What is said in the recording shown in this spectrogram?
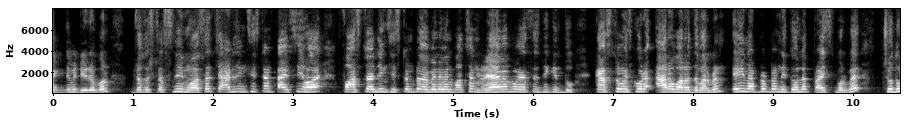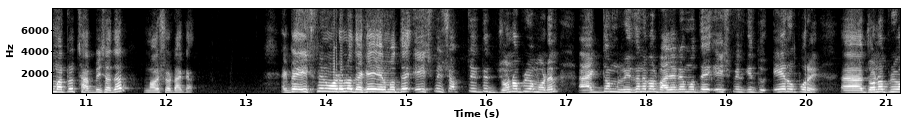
একদমই ডিউরেবল যথেষ্ট স্লিম আছে। চার্জিং সিস্টেম টাইপ সি হয় ফাস্ট চার্জিং সিস্টেমটা অ্যাভেলেবেল পাচ্ছেন। র্যাম এবং এসএসডি কিন্তু কাস্টমাইজ করে আরও বাড়াতে পারবেন। এই ল্যাপটপটা নিতে হলে প্রাইস পড়বে শুধুমাত্র ছাব্বিশ হাজার নয়শো টাকা। একটা এইচপির মডেলও দেখে, এর মধ্যে এইচপির সবচেয়ে জনপ্রিয় মডেল একদম রিজনেবল বাজেটের মধ্যে এইচপির কিন্তু এর উপরে জনপ্রিয়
